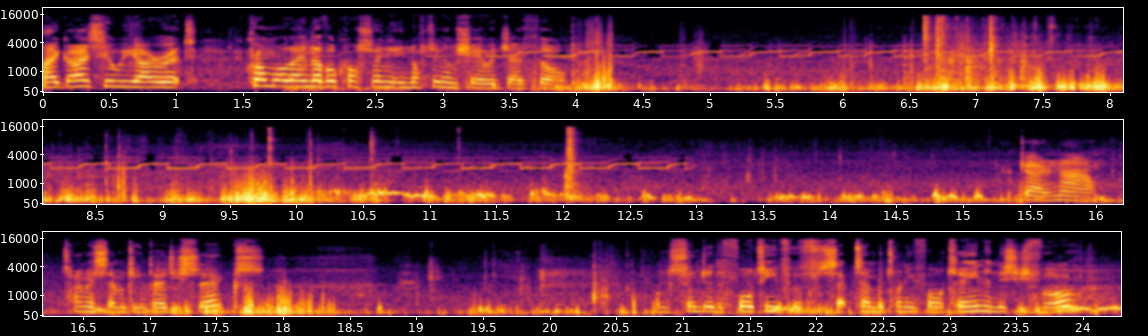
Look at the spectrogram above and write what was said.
Right guys, here we are at Cromwell Lane level crossing in Nottinghamshire with Joe Thorpe. Go now. Time is 1736. On Sunday the 14th of September 2014 and this is for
